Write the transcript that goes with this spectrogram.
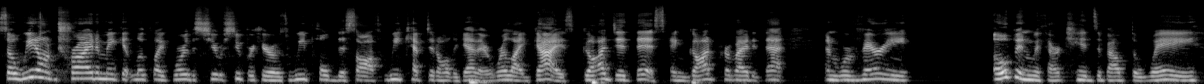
So we don't try to make it look like we're the su- superheroes. We pulled this off. We kept it all together. We're like, guys, God did this and God provided that. And we're very open with our kids about the way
